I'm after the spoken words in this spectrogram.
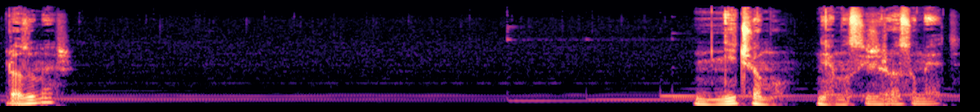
Rozumieš? Ničomu nemusíš rozumieť.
